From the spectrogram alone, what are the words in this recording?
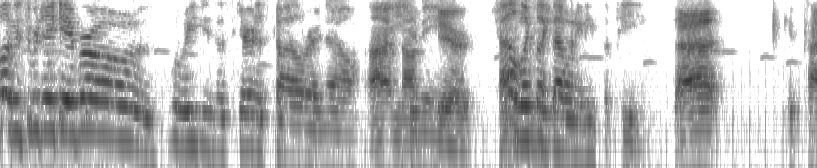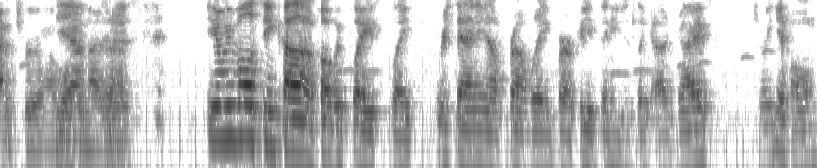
Welcome to Super JK Bros! Luigi's as scared as Kyle right now. I'm not Shimmy. scared. Kyle Shimmy, looks shimmy, like that when he needs to pee. That it's kind of true. I won't deny that. is. You know, we've all seen Kyle in a public place, like, we're standing up front waiting for our pizza, and he's just like, uh, guys, can we get home?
